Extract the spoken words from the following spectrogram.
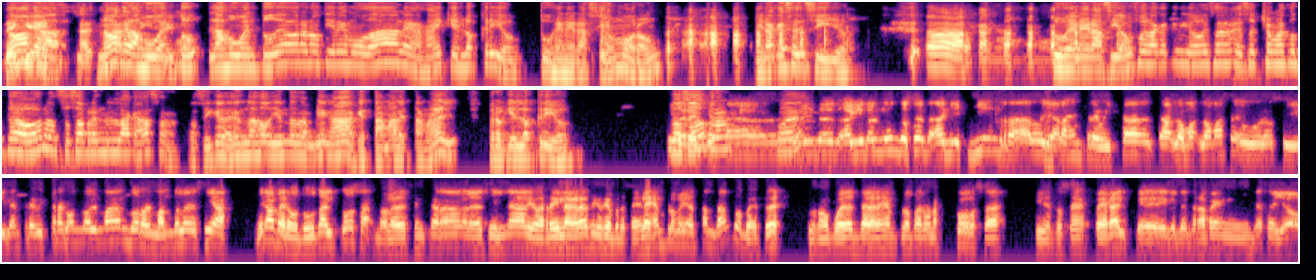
¿De No, que la, Al- no, que la juventud, la juventud de ahora no tiene modales, ajá, ¿y quién los crió? Tu generación, morón. Mira qué sencillo. Ah. Tu generación fue la que crió esa- esos chamacos de ahora, eso se aprende en la casa. Así que dejen la jodienda también. Ah, que está mal, está mal, pero ¿quién los crió? Que Nosotros, está- pues. aquí, todo el mundo se, aquí es bien raro ya las entrevistas, lo, más- lo más seguro, si la entrevista era con Normando, Normando le decía, mira, pero tú tal cosa, no le decían carajo, no le decían nada, le iba a reír la gracia, y decía, pero ese es el ejemplo que ellos están dando, pues entonces tú no puedes dar el ejemplo para unas cosas y entonces esperar que, que te traten, qué sé yo,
